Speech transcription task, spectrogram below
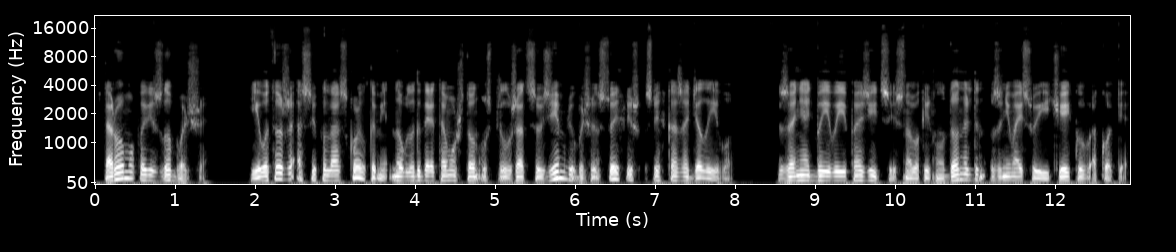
Второму повезло больше. Его тоже осыпало осколками, но благодаря тому, что он успел вжаться в землю, большинство их лишь слегка задело его. «Занять боевые позиции!» — снова крикнул Дональден, занимая свою ячейку в окопе.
